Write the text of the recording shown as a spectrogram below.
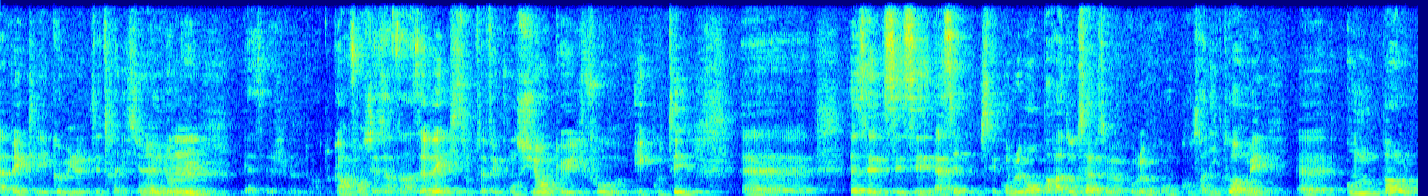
avec les communautés traditionnelles. Donc, mm en France, il y a certains évêques qui sont tout à fait conscients qu'il faut écouter. Euh, c'est complètement paradoxal, c'est complètement contradictoire, mais euh, on nous parle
